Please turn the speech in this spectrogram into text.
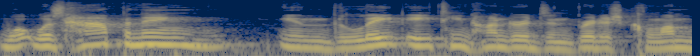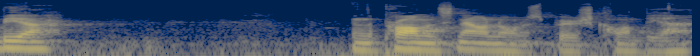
what was happening in the late 1800s in British Columbia, in the province now known as British Columbia,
